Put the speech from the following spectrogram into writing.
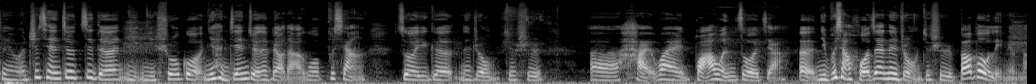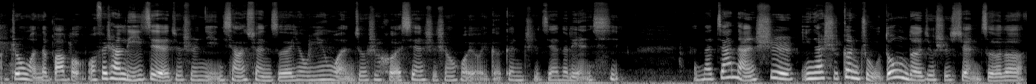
对我之前就记得你你说过，你很坚决的表达过，不想做一个那种就是。呃，海外华文作家，呃，你不想活在那种就是 bubble 里面嘛？中文的 bubble，我非常理解，就是你想选择用英文，就是和现实生活有一个更直接的联系。那迦南是应该是更主动的，就是选择了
